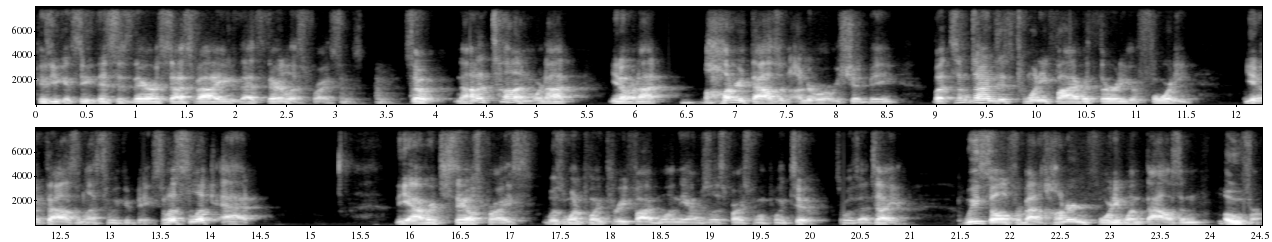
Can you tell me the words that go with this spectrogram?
because you can see this is their assessed value, that's their list prices. So not a ton. We're not, you know, we're not a hundred thousand under where we should be, but sometimes it's 25 or 30 or 40, you know, thousand less than we could be. So let's look at the average sales price was 1.351, the average list price 1.2. So what does that tell you? We sold for about 141,000 over.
